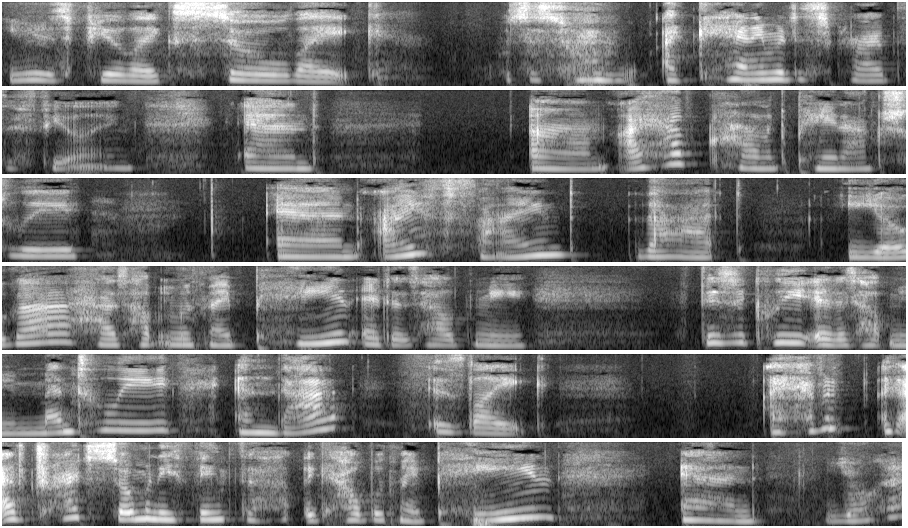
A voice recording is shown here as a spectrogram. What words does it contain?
you just feel like so like it's just I can't even describe the feeling. And um, I have chronic pain actually, and I find that yoga has helped me with my pain. It has helped me physically, it has helped me mentally, and that is like I haven't like I've tried so many things to like help with my pain and yoga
